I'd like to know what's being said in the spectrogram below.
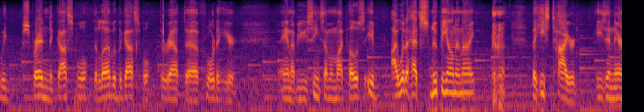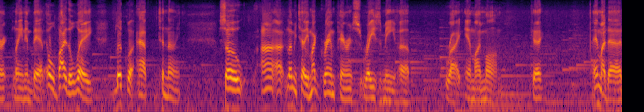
we spreading the gospel, the love of the gospel throughout uh, Florida here. And have you seen some of my posts? If I would have had Snoopy on tonight, but he's tired. He's in there laying in bed. Oh, by the way, look what happened tonight. So, uh let me tell you, my grandparents raised me up right, and my mom, okay, and my dad,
